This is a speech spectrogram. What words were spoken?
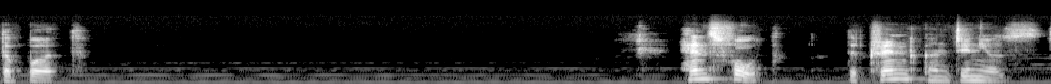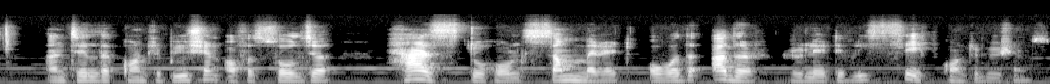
the birth. Henceforth the trend continues until the contribution of a soldier has to hold some merit over the other relatively safe contributions.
